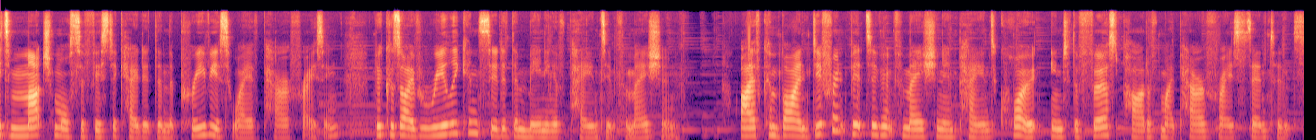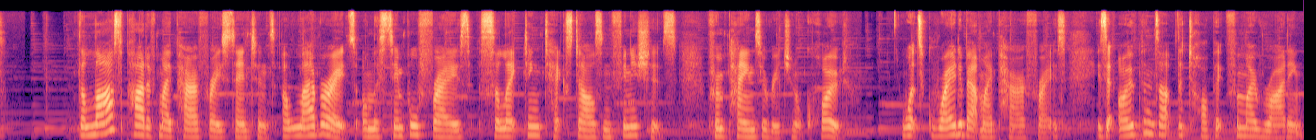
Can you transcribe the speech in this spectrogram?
It's much more sophisticated than the previous way of paraphrasing because I've really considered the meaning of Payne's information. I've combined different bits of information in Payne's quote into the first part of my paraphrased sentence. The last part of my paraphrased sentence elaborates on the simple phrase, selecting textiles and finishes, from Payne's original quote. What's great about my paraphrase is it opens up the topic for my writing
